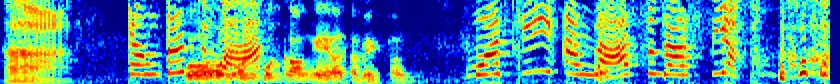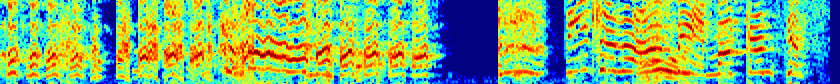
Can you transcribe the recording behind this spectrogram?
啊，咁得嘅話，我講嘅我特別講。墨子啊，拿是拿是啊。比緊啊，咩乜跟攝攝？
